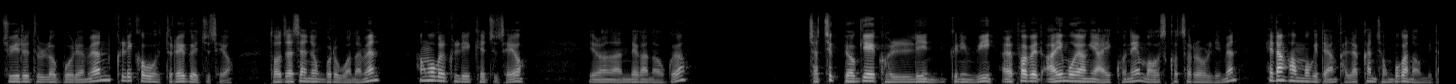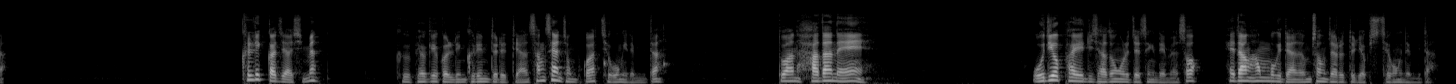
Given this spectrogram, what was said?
주위를 둘러보려면 클릭하고 드래그 해주세요. 더 자세한 정보를 원하면 항목을 클릭해주세요. 이런 안내가 나오고요. 좌측 벽에 걸린 그림 위 알파벳 I 모양의 아이콘에 마우스 커서를 올리면 해당 항목에 대한 간략한 정보가 나옵니다. 클릭까지 하시면 그 벽에 걸린 그림들에 대한 상세한 정보가 제공이 됩니다. 또한 하단에 오디오 파일이 자동으로 재생되면서 해당 항목에 대한 음성 자료들 역시 제공됩니다.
